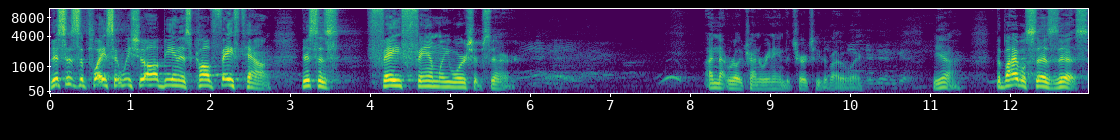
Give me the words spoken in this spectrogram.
This is the place that we should all be in. It's called Faith Town. This is Faith Family Worship Center. I'm not really trying to rename the church either, by the way. Yeah. The Bible says this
